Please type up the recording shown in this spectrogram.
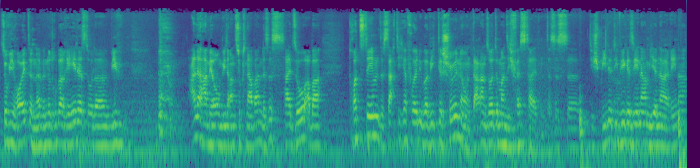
so wie heute, ne, wenn du drüber redest oder wie. Alle haben ja irgendwie dran zu knabbern, das ist halt so, aber trotzdem, das sagte ich ja vorhin, überwiegt das Schöne und daran sollte man sich festhalten. Das ist äh, die Spiele, die wir gesehen haben hier in der Arena.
